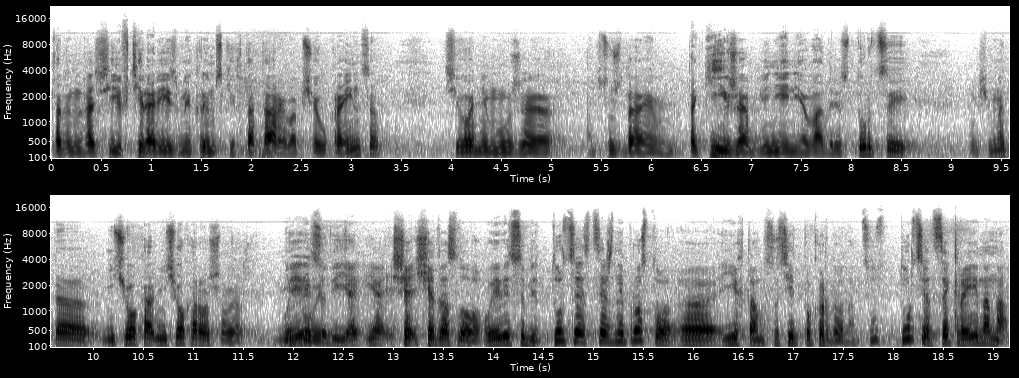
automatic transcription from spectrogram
стороны России в терроризме крымских татар и вообще украинцев. Сегодня мы уже обсуждаем такие же обвинения в адрес Турции. В общем, это ничего, ха- ничего хорошего не Уявіть будет. собі, я, я ще, ще два слова. Уявіть собі, Турція це ж не просто е, їх там сусід по кордонам. Цу- Турція це країна НАТО.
